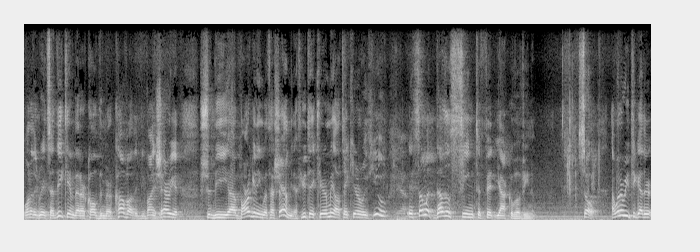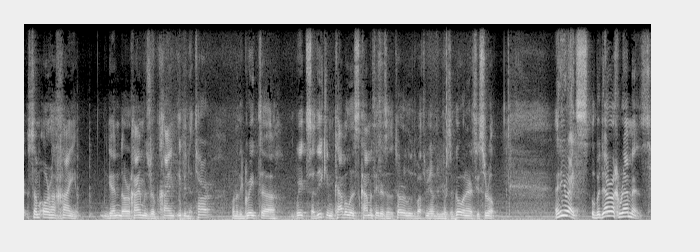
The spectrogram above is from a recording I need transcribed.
one of the great tzaddikim that are called the Merkava, the divine chariot, should be uh, bargaining with Hashem. You know, if you take care of me, I'll take care of you. Yeah. It somewhat doesn't seem to fit Yaakov Avinu. So I want to read together some Or HaChaim. Again, the Or HaChaim was Reb Chaim Ibn Attar, one of the great, uh, great tzaddikim, Kabbalists, commentators of the Torah, lived about 300 years ago in Eretz Yisrael. And he writes, Ubederach Remez,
